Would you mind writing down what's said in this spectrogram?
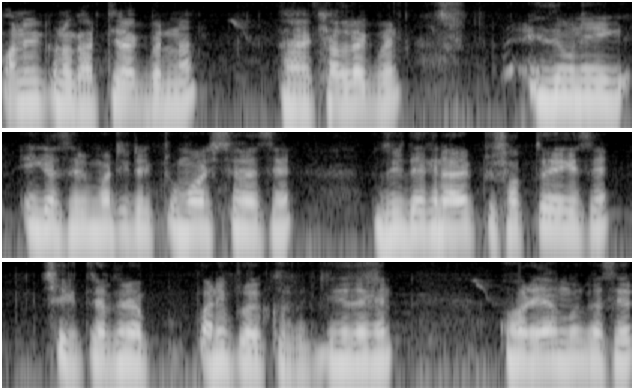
পানির কোনো ঘাটতি রাখবেন না। খেয়াল রাখবেন। এই যেমন এই এই গাছের মাটিটা একটু ময়েশ্চার আছে, যদি দেখেন আর একটু শক্ত হয়ে গেছে, সেক্ষেত্রে আপনারা পানি প্রয়োগ করবেন। এই যে দেখেন, আমার এই আঙ্গুর গাছের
